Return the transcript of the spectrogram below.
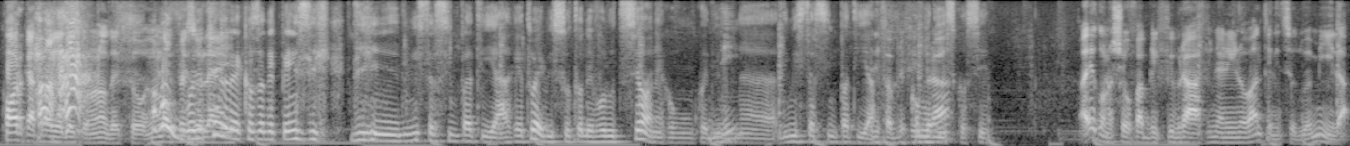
Porca troia, ho detto, non ho detto, Ma non ho offeso voglio chiedere lei. cosa ne pensi di, di Mister Simpatia, che tu hai vissuto l'evoluzione comunque di, Di? un, eh, di Mister Simpatia. Di Fabri come Fibra? disco, sì. Ma io conoscevo Fabri Fibra a fine anni 90, inizio 2000.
